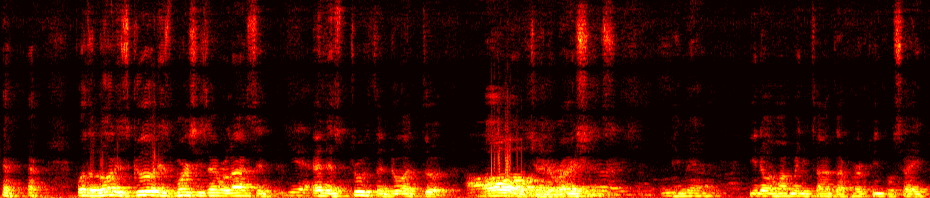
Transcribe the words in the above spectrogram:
For the Lord is good, his mercy is everlasting, Yes. and his truth endureth to all, generations. Amen. You know how many times I've heard people say,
